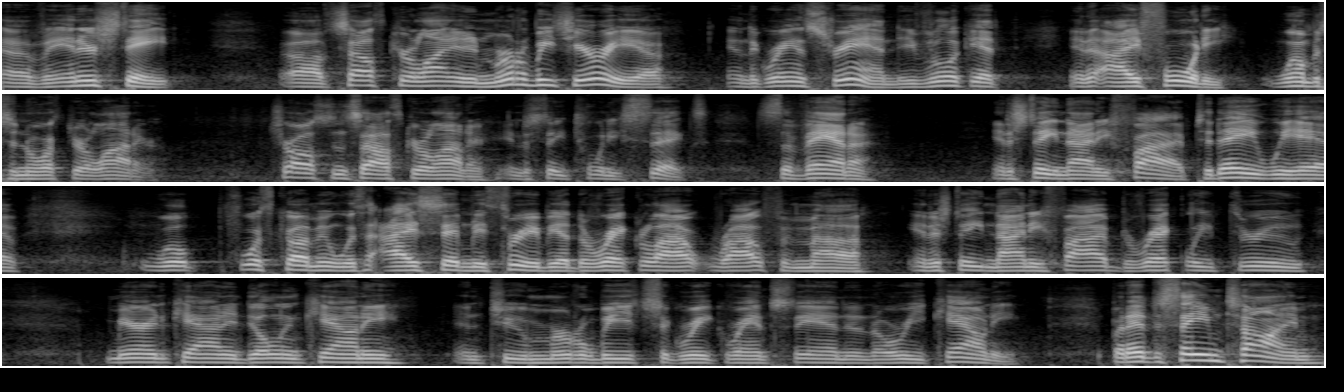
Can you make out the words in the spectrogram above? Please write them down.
of an interstate of South Carolina in Myrtle Beach area and the Grand Strand. If you look at, at I-40, Wilmington, North Carolina, Charleston, South Carolina, Interstate 26, Savannah, Interstate 95. Today we have, will forthcoming with I-73, It'll be a direct route, from uh, Interstate 95 directly through Marion County, Dillon County, into Myrtle Beach, the Great Grand Strand, and Horry County. But at the same time,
